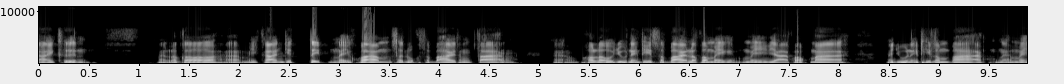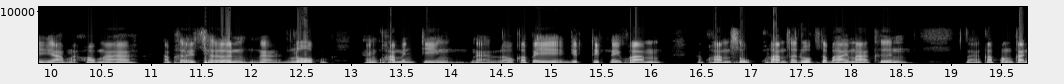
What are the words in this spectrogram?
ง่ายขึ้นนะแล้วก็มีการยึดติดในความสะดวกสบายต่างๆพอเราอยู่ในที่สบายเราก็ไม่ไม่อยากออกมาอยู่ในที่ลำบากนะไม่อยากมาออกมาเผชิญนะโลกแห่งความเป็นจริงนะเราก็ไปยึดติดในความความสุขความสะดวกสบายมากขึ้น นะก็ป้องกัน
